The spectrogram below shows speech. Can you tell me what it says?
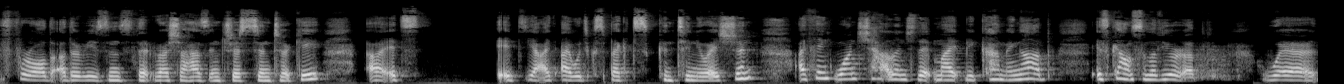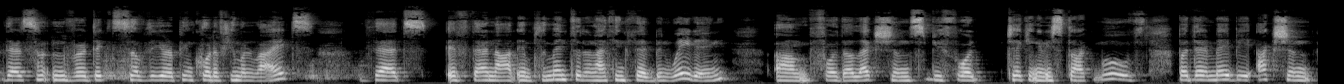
for all the other reasons that Russia has interests in Turkey. Uh, it's it, yeah, I, I, would expect continuation. I think one challenge that might be coming up is Council of Europe, where there's certain verdicts of the European Court of Human Rights that if they're not implemented, and I think they've been waiting um, for the elections before taking any stark moves, but there may be action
